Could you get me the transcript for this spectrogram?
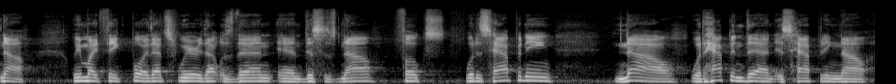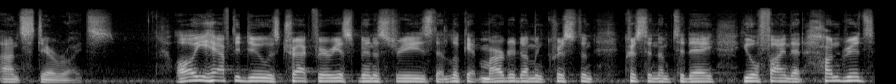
Now, we might think, boy, that's weird. That was then, and this is now. Folks, what is happening now, what happened then, is happening now on steroids. All you have to do is track various ministries that look at martyrdom in Christen, Christendom today. You'll find that hundreds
